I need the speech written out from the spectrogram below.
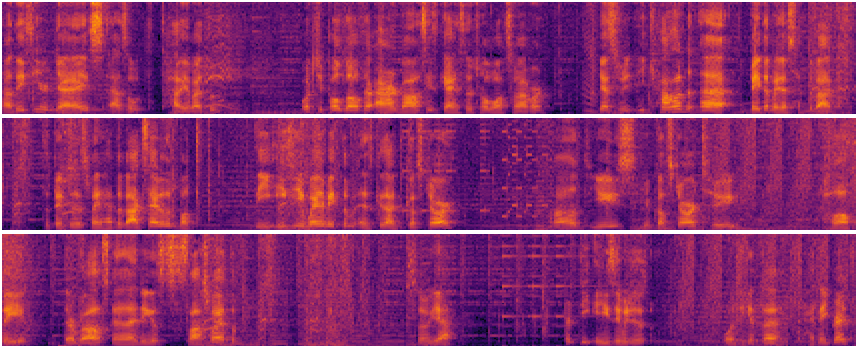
Now these here guys, as I'll tell you about them. Once you pulled off their iron mask, these guys no trouble whatsoever. Yes, so you can uh, them by just hitting the back, just this way, hit the back side of them. But the easy way to beat them is get out gust jar and use your gust jar to pull off the their mask, and then you just slash away at them. So yeah, pretty easy. Which is once you get the technique right.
